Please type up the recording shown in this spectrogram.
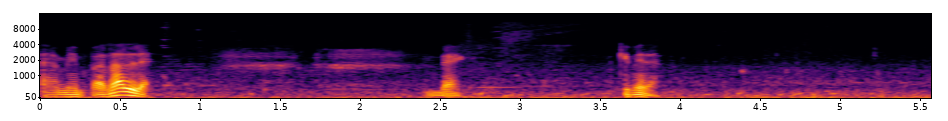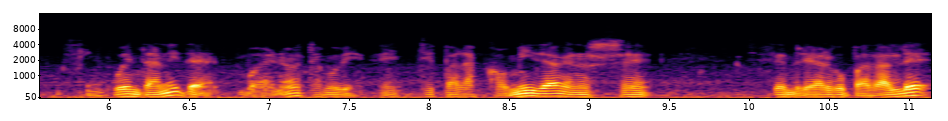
También para darle. Venga. ¿Qué me da? 50 anites. Bueno, está muy bien. Este para las comidas, que no sé si tendría algo para darle.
